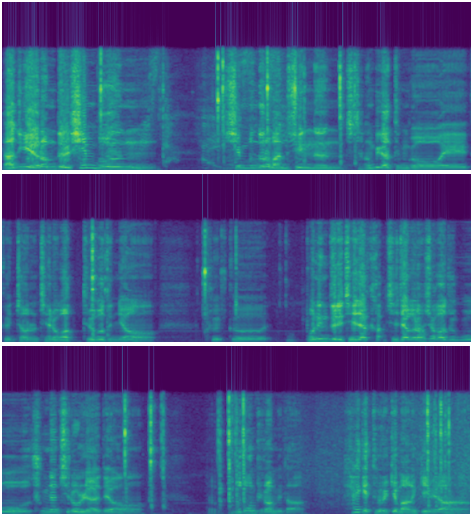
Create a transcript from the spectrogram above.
나중에 여러분들 신분, 신분으로 만들 수 있는 장비 같은 거에 그 저런 재료가 들거든요. 그, 그, 본인들이 제작, 제작을 하셔가지고 숙련치를 올려야 돼요. 무조건 필요합니다. 할게 더럽게 많은 게임이라.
